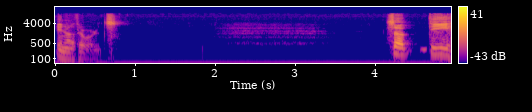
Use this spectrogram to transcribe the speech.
in other words. So the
